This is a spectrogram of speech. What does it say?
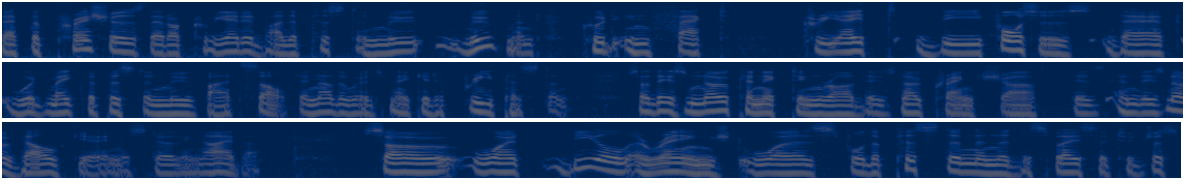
that the pressures that are created by the piston mo- movement could, in fact, create the forces that would make the piston move by itself. In other words, make it a free piston. So there's no connecting rod, there's no crankshaft, there's and there's no valve gear in the Stirling either. So what Beale arranged was for the piston and the displacer to just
